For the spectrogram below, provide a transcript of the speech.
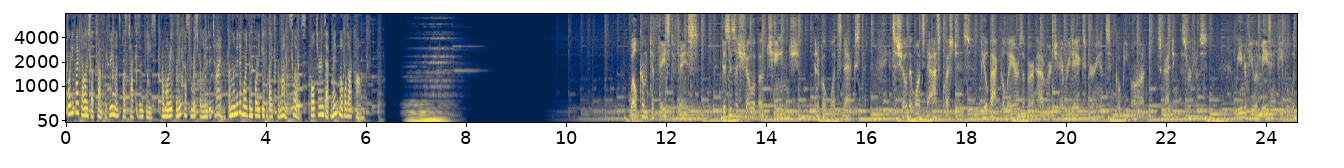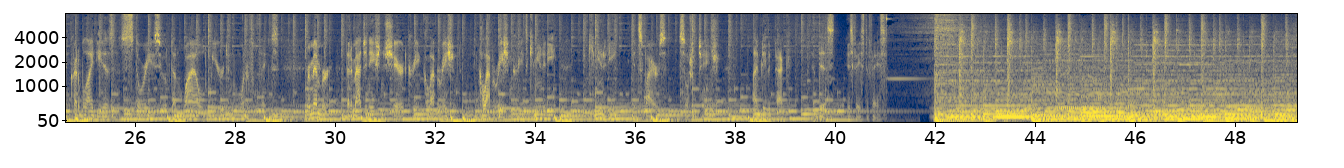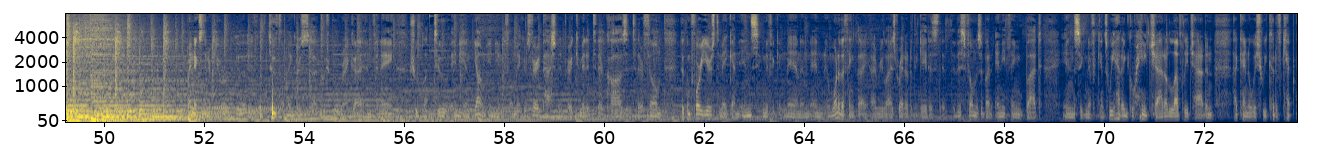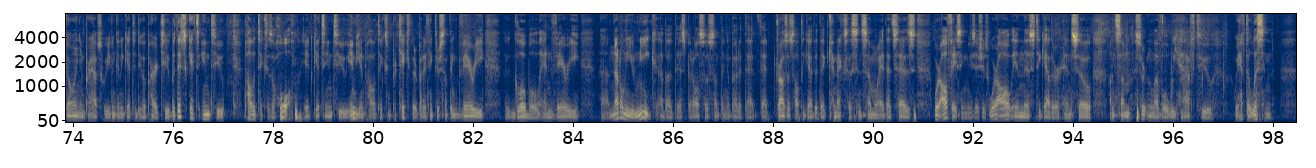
$45 upfront for three months plus taxes and fees. Promo rate for new customers for limited time. Unlimited more than 40 gigabytes per month. Slows. Full terms at mintmobile.com. Welcome to Face to Face. This is a show about change and about what's next. It's a show that wants to ask questions, peel back the layers of our average everyday experience, and go beyond scratching the surface. We interview amazing people with incredible ideas and stories who have done wild, weird, and wonderful things. Remember that imagination shared create collaboration, and collaboration creates community, and community inspires social change. I'm David Peck, and this is Face to Face. Took him four years to make An Insignificant Man, and, and, and one of the things that I, I realized right out of the gate is that this film is about anything but insignificance. We had a great chat, a lovely chat, and I kind of wish we could have kept going, and perhaps we're even going to get to do a part two. But this gets into politics as a whole. It gets into Indian politics in particular, but I think there's something very global and very um, not only unique about this, but also something about it that, that draws us all together, that connects us in some way, that says we're all facing these issues. We're all in this together. And so, on some certain level, we have to we have to listen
